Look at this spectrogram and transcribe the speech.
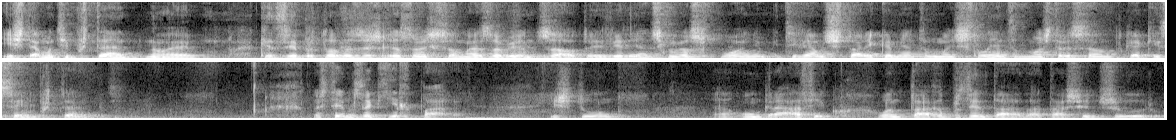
Isto é muito importante, não é? Quer dizer, por todas as razões que são mais ou menos auto-evidentes, como eu suponho, tivemos historicamente uma excelente demonstração de porque é que isso é importante. Nós temos aqui, repara, isto um gráfico onde está representada a taxa de juro,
